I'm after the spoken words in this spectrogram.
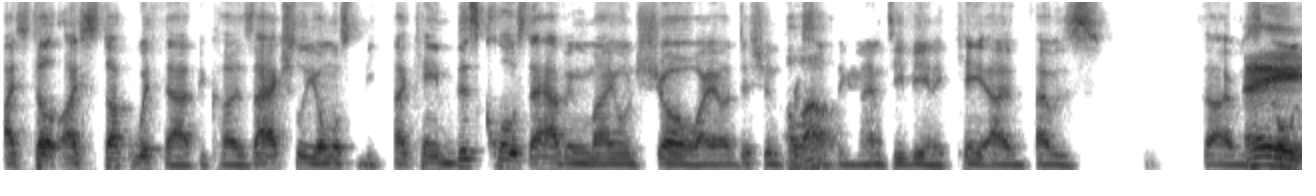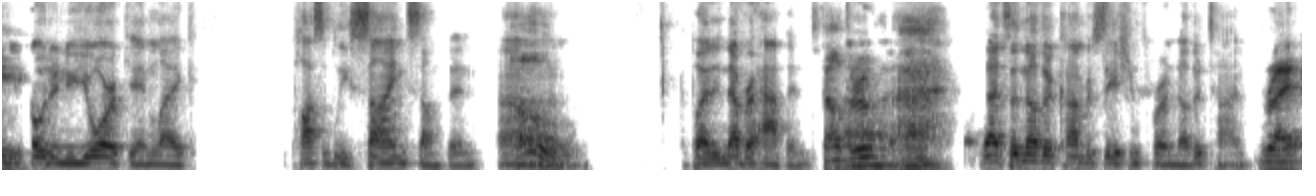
I still I stuck with that because I actually almost be, I came this close to having my own show. I auditioned for Oh, wow. something on MTV, and it came. I I was I was Hey. going to go to New York and like possibly sign something. Oh. Um, but it never happened. Fell through. Uh, Ah, that's another conversation for another time. right.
